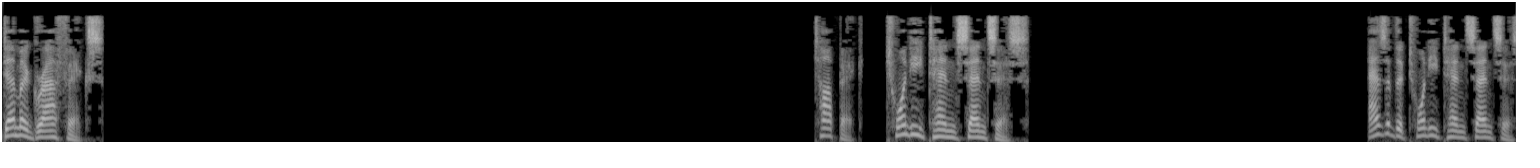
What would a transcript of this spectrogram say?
Demographics Topic 2010 census As of the 2010 census,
